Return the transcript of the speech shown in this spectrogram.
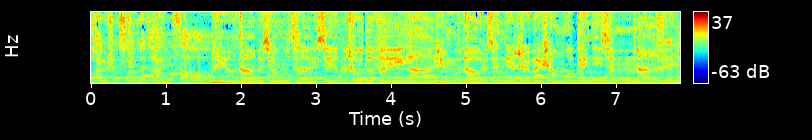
还是写的太早。那么久才写不出的未来，拼不到的千年之外让我被你掩埋。写了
